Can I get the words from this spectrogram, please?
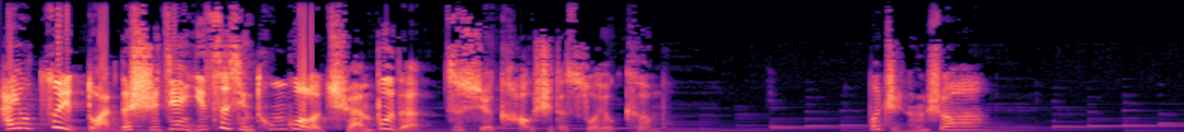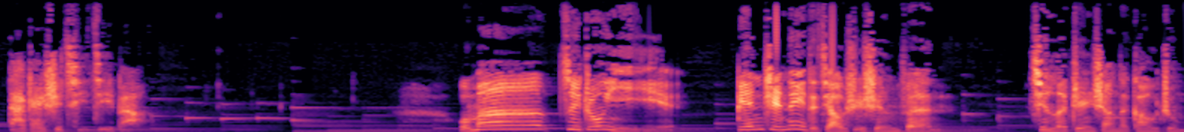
还用最短的时间一次性通过了全部的自学考试的所有科目。我只能说，大概是奇迹吧。我妈最终以编制内的教师身份进了镇上的高中。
